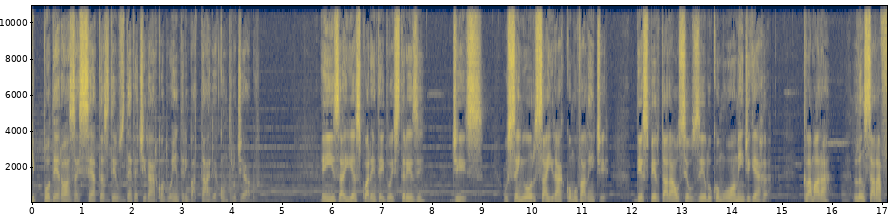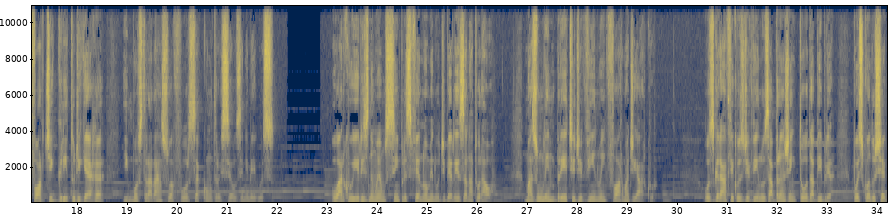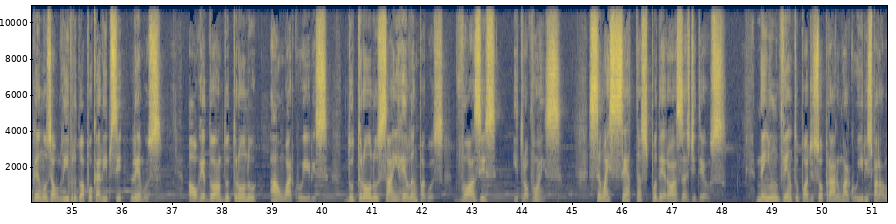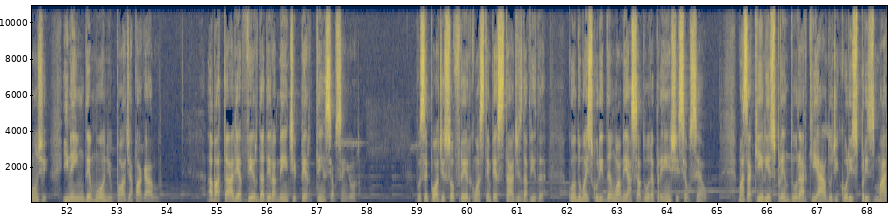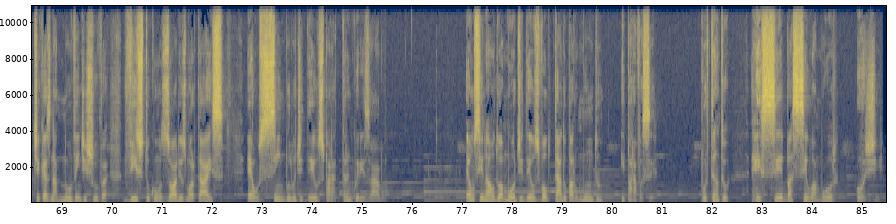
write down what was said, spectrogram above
Que poderosas setas Deus deve atirar quando entra em batalha contra o diabo. Em Isaías 42:13 diz: O Senhor sairá como valente, despertará o seu zelo como homem de guerra, clamará, lançará forte grito de guerra e mostrará sua força contra os seus inimigos. O arco-íris não é um simples fenômeno de beleza natural, mas um lembrete divino em forma de arco. Os gráficos divinos abrangem toda a Bíblia, pois quando chegamos ao livro do Apocalipse, lemos: Ao redor do trono há um arco-íris. Do trono saem relâmpagos, vozes e trovões. São as setas poderosas de Deus. Nenhum vento pode soprar um arco-íris para longe e nenhum demônio pode apagá-lo. A batalha verdadeiramente pertence ao Senhor. Você pode sofrer com as tempestades da vida, quando uma escuridão ameaçadora preenche seu céu. Mas aquele esplendor arqueado de cores prismáticas na nuvem de chuva, visto com os olhos mortais, é o símbolo de Deus para tranquilizá-lo é um sinal do amor de Deus voltado para o mundo e para você. Portanto, receba seu amor hoje.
